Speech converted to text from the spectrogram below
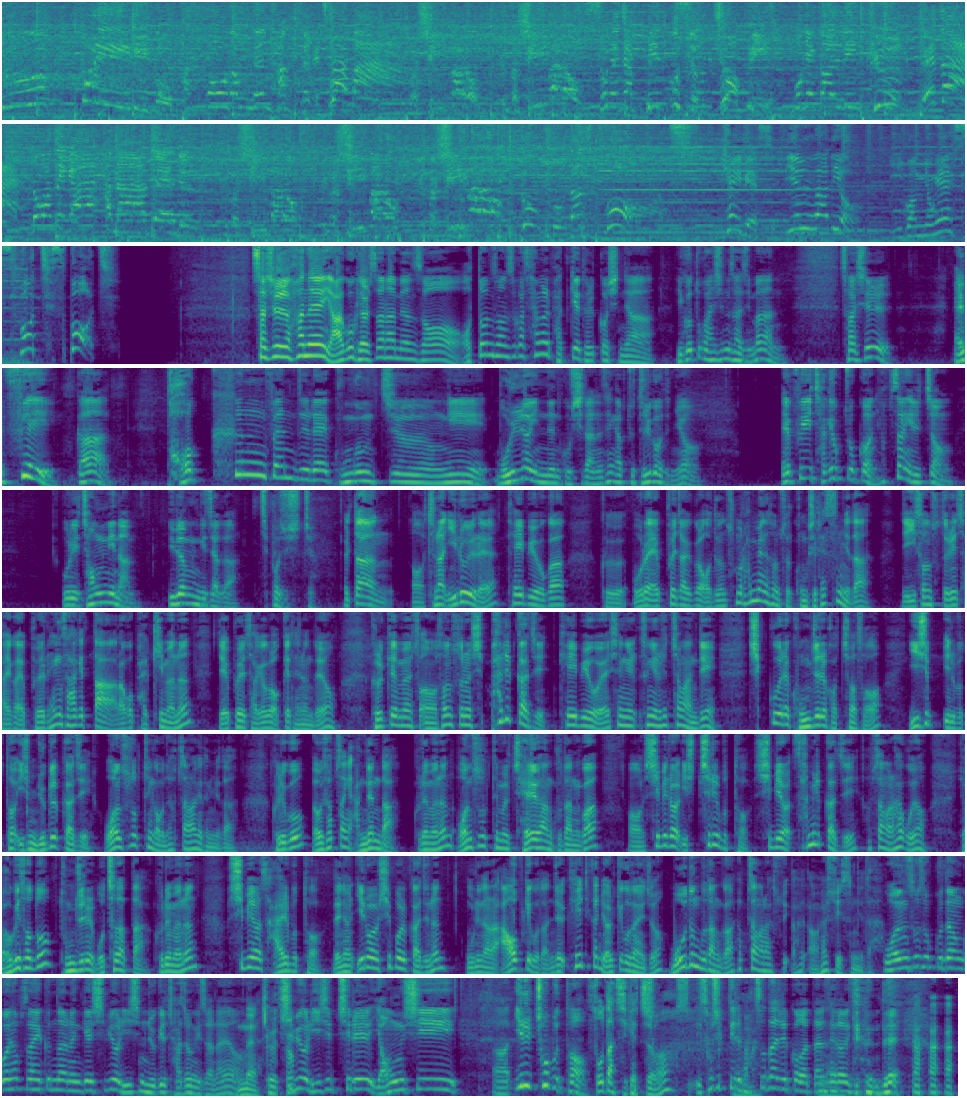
골이고 각본 없는 한편의 드라마. 그것이 바로 그것이 바로 손에 잡힌 우승 트로피. 목에 걸린 그 배달 너와 내가 하나 되는. 그것이 바로 그것이 바로 그것이 바로 꿈꾸던 스포츠. KBS 1라디오 이광용의 스포츠 스포츠. 사실 한 해 야구 결산하면서 어떤 선수가 상을 받게 될 것이냐 이것도 관심사지만 사실 FA가 더 큰 팬들의 궁금증이 몰려 있는 곳이라는 생각도 들거든요. FA 자격 조건, 협상 일정 우리 정리남 유병민 기자가 짚어주시죠. 일단 어, 지난 일요일에 KBO가 그 올해 FA 자격을 얻은 21명의 선수를 공시를 했습니다. 이 선수들이 자기가 FA를 행사하겠다라고 밝히면은 FA 자격을 얻게 되는데요. 그렇게 하면 어, 선수는 18일까지 KBO에 승인, 승인을 신청한 뒤 19일에 공지를 거쳐서 20일부터 26일까지 원 소속팀과 먼저 협상을 하게 됩니다. 그리고 여기서 협상이 안 된다. 그러면은 원 소속팀을 제외한 구단과 어, 11월 27일부터 12월 3일까지 협상을 하고요. 여기서도 둥지를 못 찾았다. 그러면은 12월 4일부터 내년 1월 15일까지는 우리나라 9개 구단, 이제 KT까지 10개 구단이죠. 모든 구단과 협상을 할 수 할수 있습니다. 원 소속 구단과 협상이 끝나는 게 12월 26일 자정이잖아요. 네. 그렇죠. 12월 27일 0시 어, 1초부터 쏟아지겠죠. 이 소식들이 막 쏟아질 것 같다는 생각이 드는데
